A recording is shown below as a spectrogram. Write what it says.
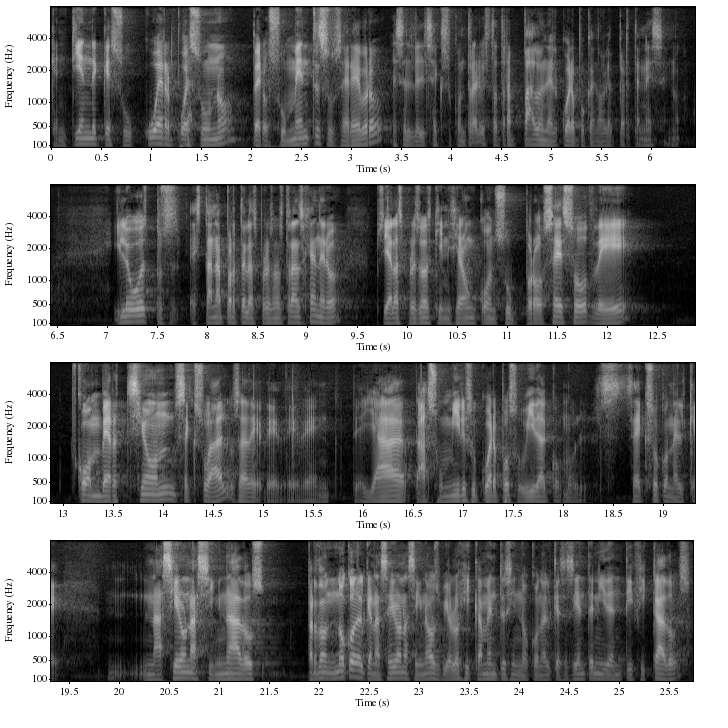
que entiende que su cuerpo es uno, pero su mente, su cerebro es el del sexo contrario, está atrapado en el cuerpo que no le pertenece, ¿no? Y luego, pues, están aparte de las personas transgénero, pues ya las personas que iniciaron con su proceso de conversión sexual, o sea, de, ya asumir su cuerpo, su vida como el sexo con el que nacieron asignados perdón, no con el que nacieron asignados biológicamente, sino con el que se sienten identificados.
